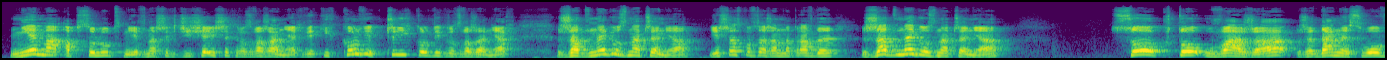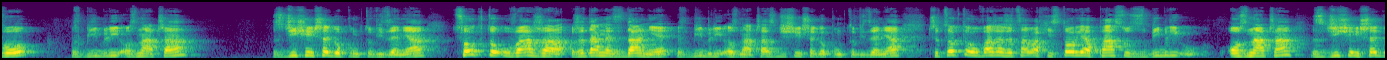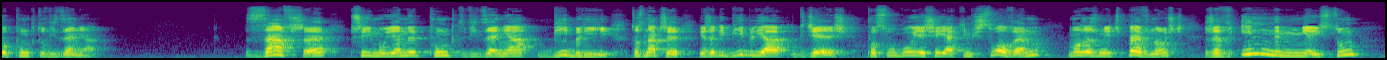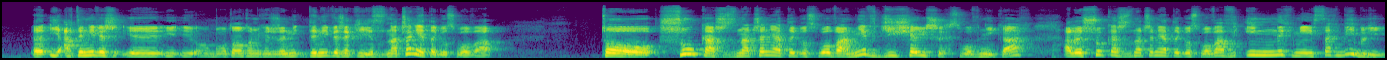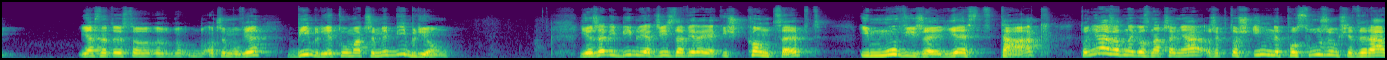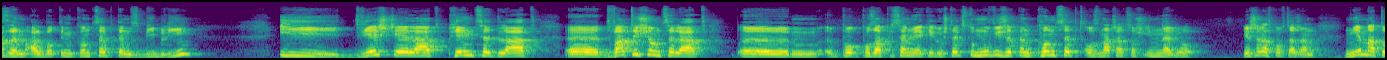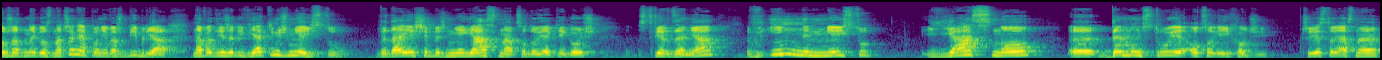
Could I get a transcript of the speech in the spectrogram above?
nie ma absolutnie w naszych dzisiejszych rozważaniach, w jakichkolwiek, czyichkolwiek rozważaniach, żadnego znaczenia, jeszcze raz powtarzam, naprawdę żadnego znaczenia, co kto uważa, że dane słowo w Biblii oznacza z dzisiejszego punktu widzenia, co kto uważa, że dane zdanie w Biblii oznacza z dzisiejszego punktu widzenia, czy co kto uważa, że cała historia, pasus z Biblii oznacza z dzisiejszego punktu widzenia. Zawsze przyjmujemy punkt widzenia Biblii. To znaczy, jeżeli Biblia gdzieś posługuje się jakimś słowem, możesz mieć pewność, że w innym miejscu, e, a ty nie wiesz, e, bo to o to mi chodzi, że ty nie wiesz, jakie jest znaczenie tego słowa, to szukasz znaczenia tego słowa nie w dzisiejszych słownikach, ale szukasz znaczenia tego słowa w innych miejscach Biblii. Jasne to jest to, o czym mówię? Biblię tłumaczymy Biblią. Jeżeli Biblia gdzieś zawiera jakiś koncept i mówi, że jest tak, to nie ma żadnego znaczenia, że ktoś inny posłużył się wyrazem albo tym konceptem z Biblii i 200 lat, 500 lat, 2000 e, lat po, po zapisaniu jakiegoś tekstu mówi, że ten koncept oznacza coś innego. Jeszcze raz powtarzam, nie ma to żadnego znaczenia, ponieważ Biblia, nawet jeżeli w jakimś miejscu wydaje się być niejasna co do jakiegoś stwierdzenia, w innym miejscu jasno e, demonstruje, o co jej chodzi. Czy jest to jasne,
